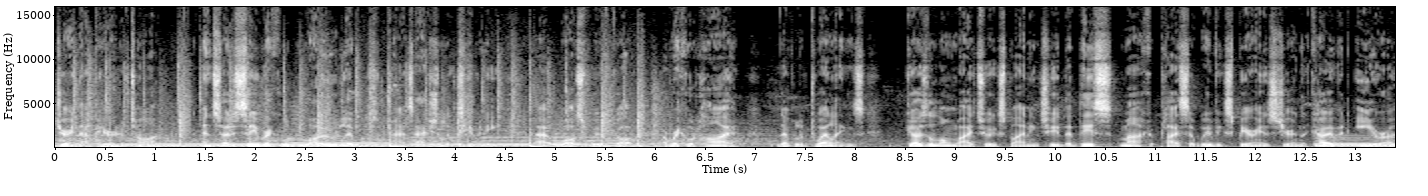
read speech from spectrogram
during that period of time. And so to see record low levels of transactional activity uh, whilst we've got a record high level of dwellings goes a long way to explaining to you that this marketplace that we've experienced during the COVID era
